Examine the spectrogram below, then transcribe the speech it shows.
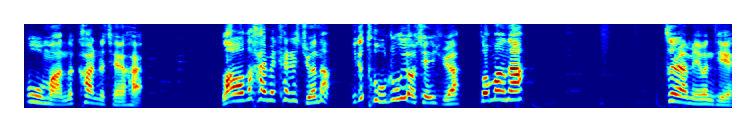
不满的看着钱海：“老子还没开始学呢，你个土猪要先学，做梦呢？”自然没问题。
